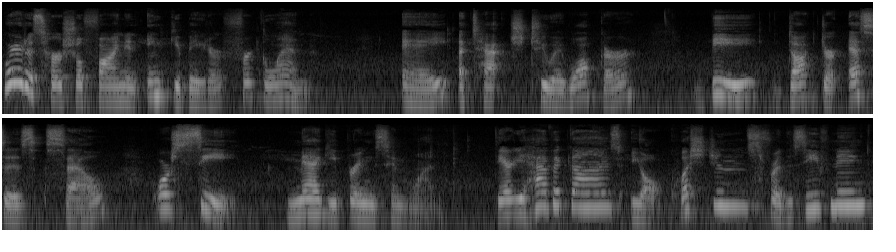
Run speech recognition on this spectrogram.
where does Hershel find an intubator for Glenn? A. Attached to a walker. B. Dr. S's cell. Or C. Maggie brings him one. There you have it, guys. Y'all questions for this evening.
